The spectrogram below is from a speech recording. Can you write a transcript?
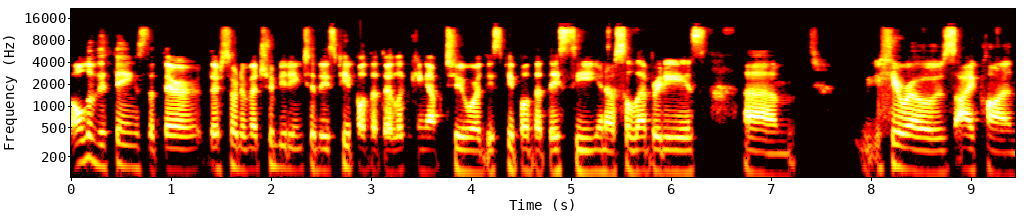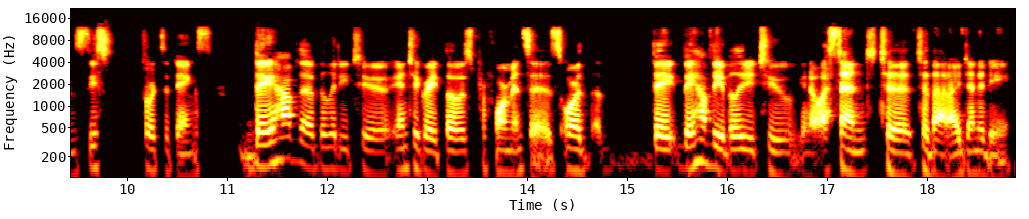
all of the things that they're they're sort of attributing to these people that they're looking up to, or these people that they see, you know, celebrities, um, heroes, icons, these sorts of things, they have the ability to integrate those performances, or they they have the ability to you know ascend to to that identity.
